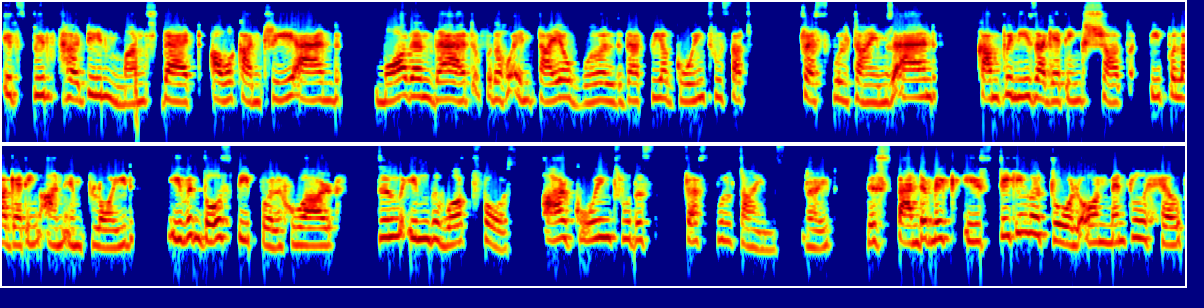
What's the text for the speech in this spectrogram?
it's been 13 months that our country and more than that for the entire world that we are going through such stressful times and companies are getting shut, people are getting unemployed. Even those people who are still in the workforce are going through this stressful times, right? This pandemic is taking a toll on mental health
